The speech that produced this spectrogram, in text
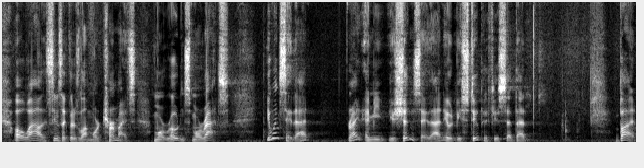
oh wow, it seems like there's a lot more termites, more rodents, more rats. You wouldn't say that, right? I mean, you shouldn't say that. It would be stupid if you said that. But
